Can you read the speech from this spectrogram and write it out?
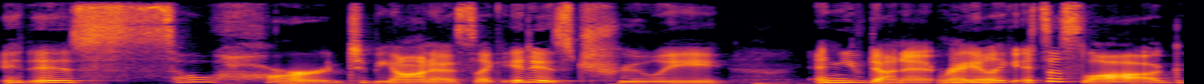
it is so hard to be honest. Like it is truly and you've done it, right? Mm-hmm. Like it's a slog.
